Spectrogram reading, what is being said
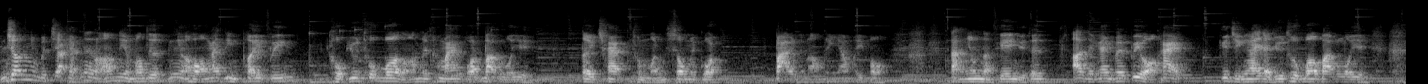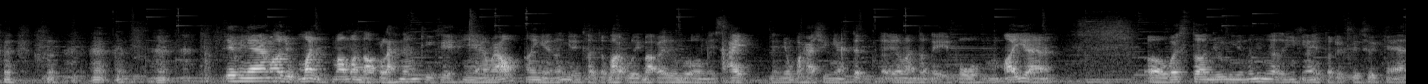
អញ្ចឹងខ្ញុំបញ្ជាក់ប្រាប់អ្នកនរអស់នេះមកទៀតរហថ្ងៃទី22គ្រប់ YouTuber ទាំងអស់នៅខ្មែរគាត់បាក់លុយឯងទៅឆាត comment សុំឲ្យគាត់ ប៉ៅទាំងអស់នេះញ៉ាំអីផងតាំងខ្ញុំដល់គេនិយាយទៅអត់ថ្ងៃ22រខែគឺជាថ្ងៃដែល YouTuber បាក់លុយឯងគេផ្ញើមកយុមិញមកមិនដល់កន្លះហ្នឹងគឺគេផ្ញើមកហើយថ្ងៃហ្នឹងយើងត្រូវទៅបើកលុយបើកឲ្យរឿងរងមួយស្អែកខ្ញុំប្រហែលជាថ្ងៃទឹកហើយបានទៅនេះព្រោះអីអា Western Union ហ្នឹងថ្ងៃបរិយាធ្វើការ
